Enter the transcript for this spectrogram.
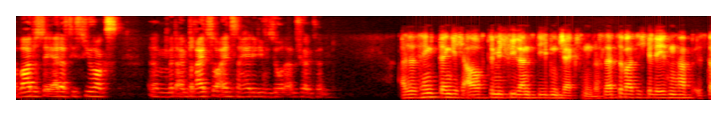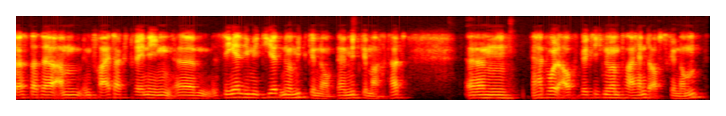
äh, erwartest du eher, dass die Seahawks mit einem 3 zu 1 nachher die Division anführen können? Also es hängt, denke ich, auch ziemlich viel an Steven Jackson. Das letzte, was ich gelesen habe, ist das, dass er am, im Freitagstraining ähm, sehr limitiert nur mitgenommen, äh, mitgemacht hat. Ähm, er hat wohl auch wirklich nur ein paar Handoffs genommen.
